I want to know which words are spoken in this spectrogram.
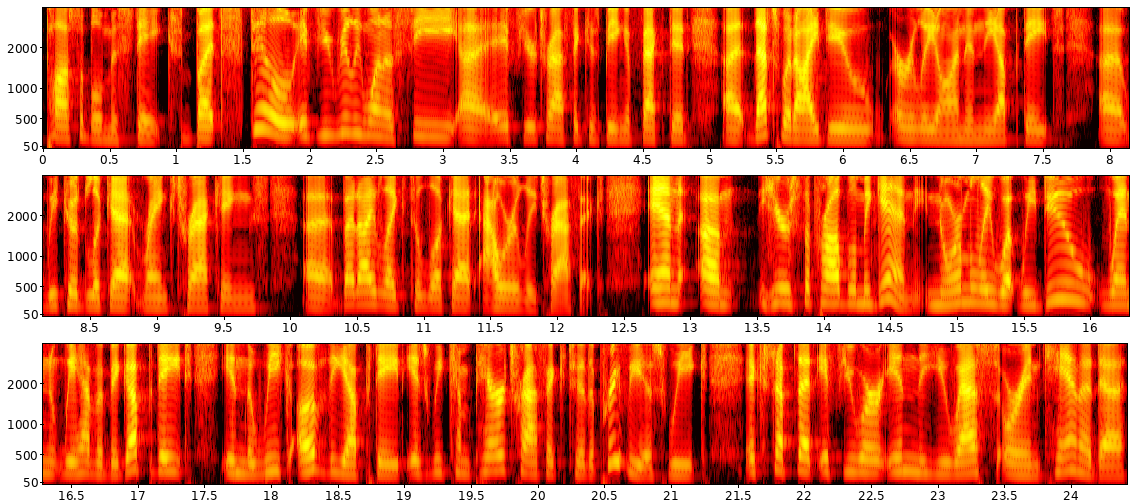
possible mistakes, but still, if you really want to see uh, if your traffic is being affected, uh, that's what I do early on in the updates. Uh, we could look at rank trackings, uh, but I like to look at hourly traffic. And um, here's the problem again. Normally, what we do when we have a big update in the week of the update is we compare traffic to the previous week, except that if you are in the US or in Canada,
